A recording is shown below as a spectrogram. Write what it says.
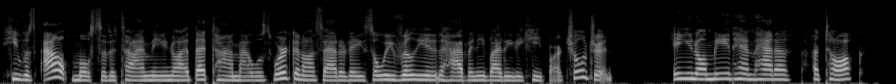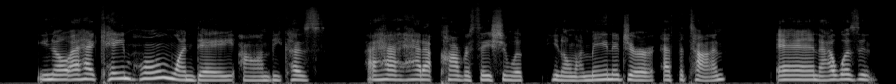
he was out most of the time, and you know at that time I was working on Saturday, so we really didn't have anybody to keep our children. And you know, me and him had a, a talk. You know, I had came home one day um, because I had had a conversation with you know my manager at the time, and I wasn't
